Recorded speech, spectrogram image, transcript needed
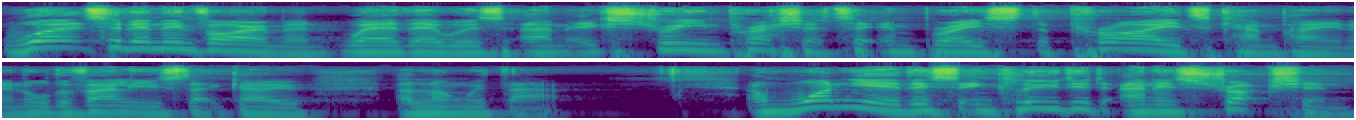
worked in an environment where there was um, extreme pressure to embrace the Pride campaign and all the values that go along with that. And one year, this included an instruction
